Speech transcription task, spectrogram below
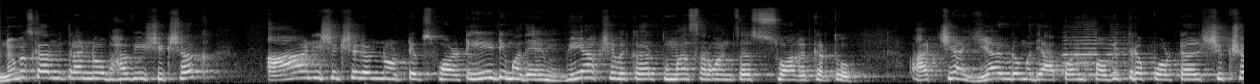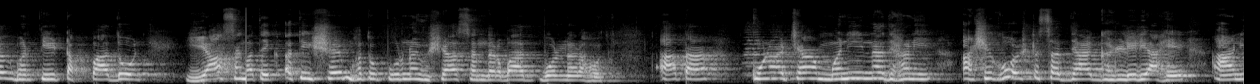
नमस्कार मित्रांनो भावी शिक्षक आणि शिक्षकांनो टिप्स फॉर्टी मध्ये मी अक्षयकर तुम्हा सर्वांचं स्वागत करतो. आजच्या या व्हिडिओमध्ये आपण पवित्र पोर्टल शिक्षक भरती टप्पा दोन या संदर्भात एक अतिशय महत्त्वपूर्ण विषयासंदर्भात बोलणार आहोत. आता कुणाच्या मनी न ध्यानी अशी गोष्ट सध्या घडलेली आहे आणि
